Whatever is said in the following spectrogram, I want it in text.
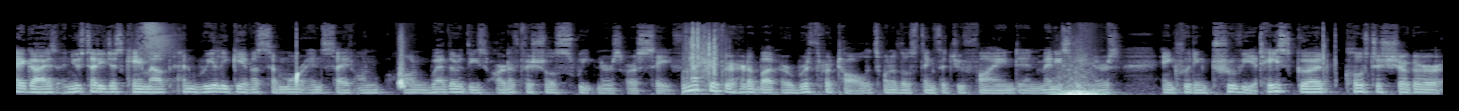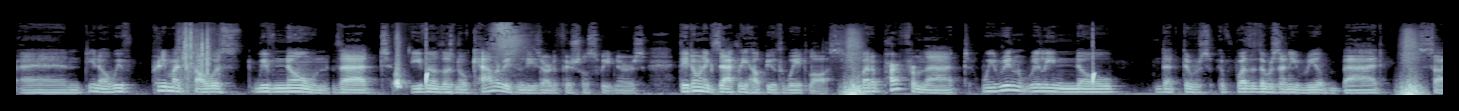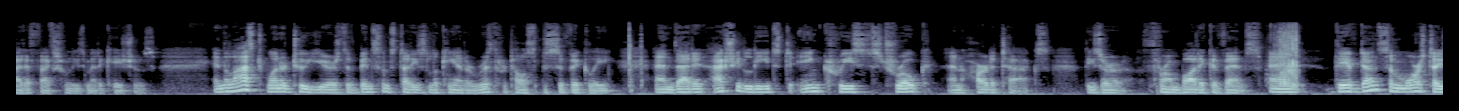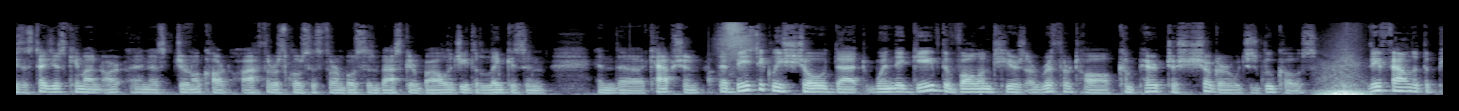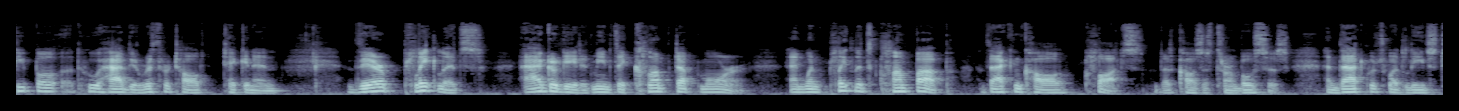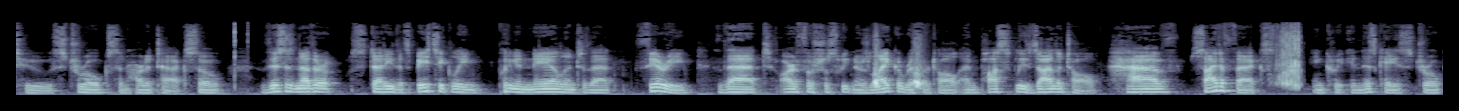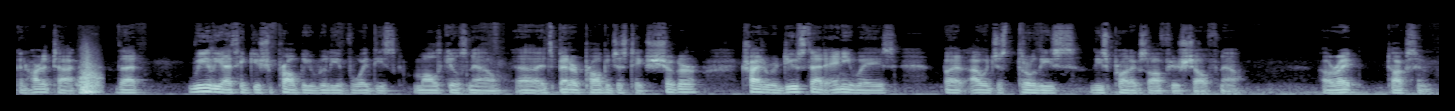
Hey guys, a new study just came out and really gave us some more insight on, on whether these artificial sweeteners are safe. I'm not sure if you heard about erythritol. It's one of those things that you find in many sweeteners, including Truvia. Tastes good, close to sugar, and you know, we've pretty much always, we've known that even though there's no calories in these artificial sweeteners, they don't exactly help you with weight loss. But apart from that, we didn't really know that there was whether there was any real bad side effects from these medications. In the last one or two years, there have been some studies looking at erythritol specifically, and that it actually leads to increased stroke and heart attacks. These are thrombotic events. And they have done some more studies. The study just came out in a journal called Atherosclerosis, Thrombosis, and Vascular Biology. The link is in, in the caption. That basically showed that when they gave the volunteers erythritol compared to sugar, which is glucose, they found that the people who had the erythritol taken in, their platelets aggregated, means they clumped up more. And when platelets clump up, that can cause clots that causes thrombosis. And that was what leads to strokes and heart attacks. So this is another study that's basically putting a nail into that theory that artificial sweeteners like erythritol and possibly xylitol have side effects in, in this case stroke and heart attack that really i think you should probably really avoid these molecules now. Uh, it's better probably just take sugar try to reduce that anyways but I would just throw these these products off your shelf now. All right, talk soon.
